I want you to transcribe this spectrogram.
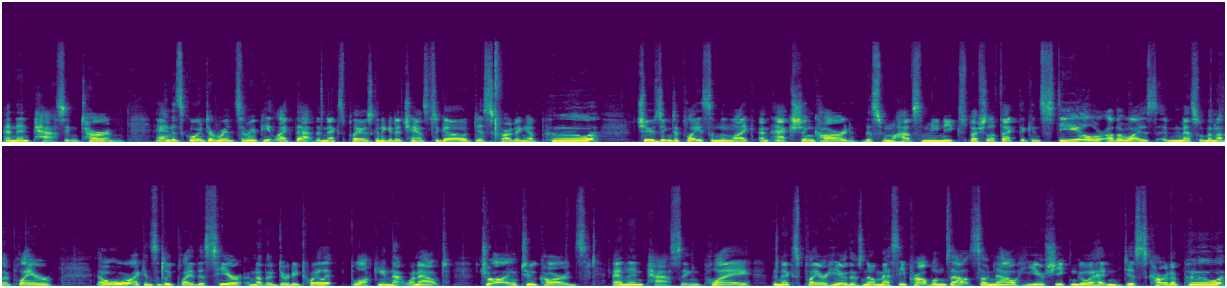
and then passing turn. And it's going to rinse and repeat like that. The next player is going to get a chance to go, discarding a poo, choosing to play something like an action card. This one will have some unique special effect that can steal or otherwise mess with another player. Or I can simply play this here, another dirty toilet, blocking that one out, drawing two cards, and then passing play. The next player here, there's no messy problems out, so now he or she can go ahead and discard a poo,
